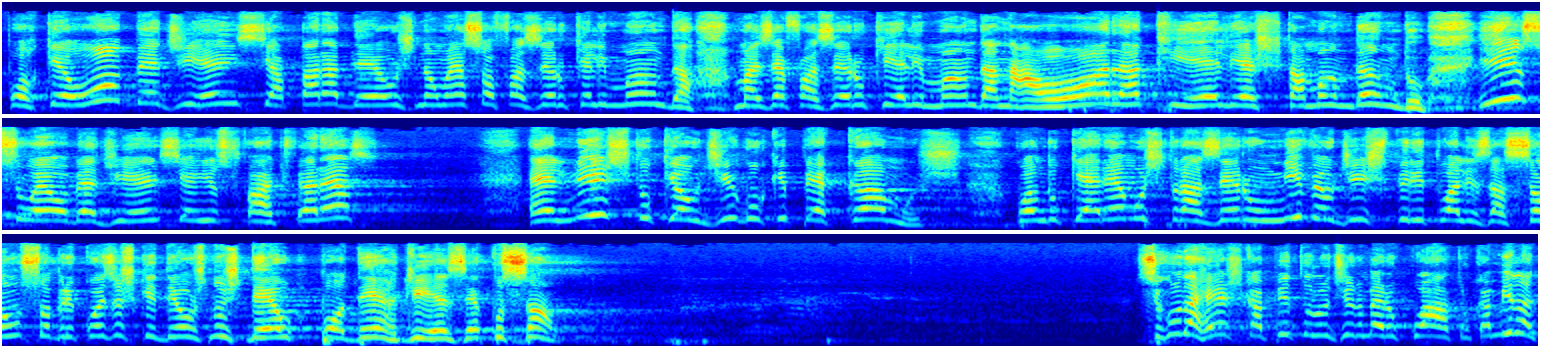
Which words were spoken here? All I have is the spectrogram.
porque obediência para Deus não é só fazer o que Ele manda, mas é fazer o que Ele manda na hora que Ele está mandando. Isso é obediência e isso faz diferença. É nisto que eu digo que pecamos, quando queremos trazer um nível de espiritualização sobre coisas que Deus nos deu poder de execução. Segunda Reis, capítulo de número 4. Camila, o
